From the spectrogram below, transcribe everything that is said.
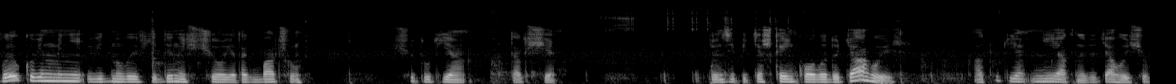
вилку він мені відновив. Єдине, що я так бачу, що тут я так ще, в принципі, тяжкенько, але дотягуюсь. А тут я ніяк не дотягую, щоб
